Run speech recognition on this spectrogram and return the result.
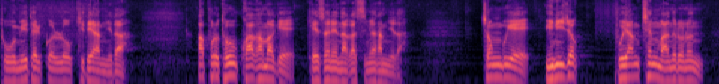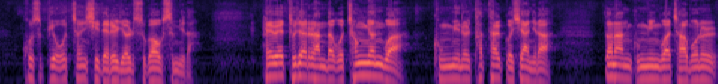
도움이 될 걸로 기대합니다. 앞으로 더욱 과감하게 개선해 나갔으면 합니다. 정부의 인위적 부양책만으로는 코스피 5천 시대를 열 수가 없습니다. 해외 투자를 한다고 청년과 국민을 탓할 것이 아니라 떠난 국민과 자본을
